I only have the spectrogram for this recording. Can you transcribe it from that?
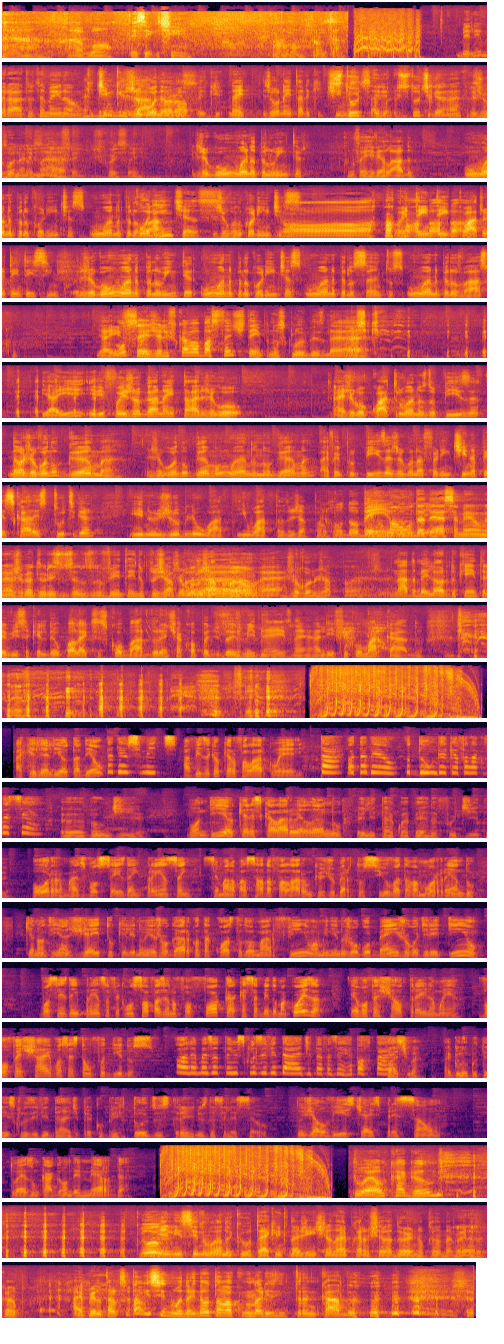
Ah, ah, bom. Pensei que tinha. Ah, bom, então tá. Bem lembrado, também não. Que time que ele jogou na Europa? Que- na- jogou na Itália que time? Stut ele- Stuttgart, né? Que ele jogou na Alemanha. É, foi? acho que foi isso aí. Ele jogou um ano pelo Inter, quando foi revelado. Um ano pelo Corinthians, um ano pelo Corinthians? Ele jogou no Corinthians. Nossa. 84, 85. Ele jogou um ano pelo Inter, um ano pelo Corinthians, um ano pelo Santos, um ano pelo Vasco. E aí Ou foi- seja, ele ficava bastante tempo nos clubes, né? É. Acho que E aí ele foi jogar na Itália. Jogou. Aí jogou quatro anos no Pisa. Não, jogou no Gama. Jogou no Gama um ano no Gama. Aí foi pro Pisa, jogou na Fiorentina, Pescara, Stuttgart e no Júbilo Iwata- do Japão. rodou Teve uma onda dessa mesmo, né? Jogadores dos anos 90 indo pro Japão. Jogou no Japão. É. Jogou no Japão. Nada melhor do que a entrevista que ele deu pro Alex Escobar durante a Copa de 2010, né? Ali ficou marcado. Aquele ali é o Tadeu? Tadeu Schmidt. Avisa que eu quero falar com ele. Tá, ô Tadeu, o Dunga quer falar com você. Ah, bom dia. Bom dia, eu quero escalar o Elano. Ele tá com a perna fodida. Porra, mas vocês da imprensa, hein? Semana passada falaram que o Gilberto Silva tava morrendo, que não tinha jeito, que ele não ia jogar contra a Costa do Marfim. O menino jogou bem, jogou direitinho. Vocês da imprensa ficam só fazendo fofoca. Quer saber de uma coisa? Eu vou fechar o treino amanhã. Vou fechar e vocês estão fodidos. Olha, mas eu tenho exclusividade pra fazer reportagem. Fátima, a Globo tem exclusividade pra cobrir todos os treinos da seleção. Tu já ouviste a expressão Tu és um cagão de merda? Tu é o cagão. E ele insinuando que o técnico da Argentina na época era um cheirador no campo, na merda do campo. Aí perguntaram o que você tava insinuando. Ele não tava com o nariz entrancado.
